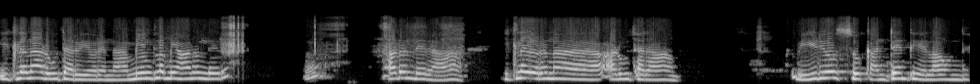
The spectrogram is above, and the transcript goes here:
ఇట్లనే? అడుగుతారు ఎవరైనా. మీ ఇంట్లో మీ ఆడలు లేరు? ఆడలు లేరా ఇట్లా ఎవరైనా అడుగుతారా? వీడియోస్ కంటెంట్ ఎలా ఉంది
